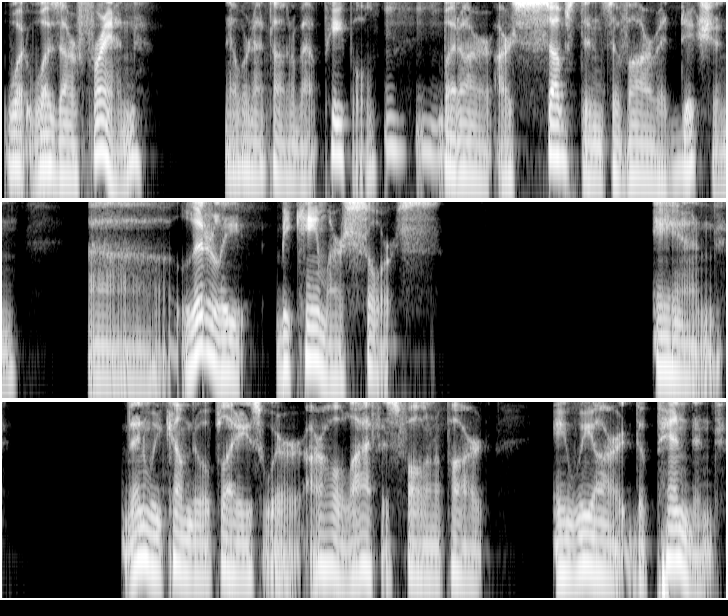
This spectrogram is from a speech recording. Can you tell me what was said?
what was our friend? Now we're not talking about people, Mm-hmm. but our our substance of our addiction uh, literally became our source. And then we come to a place where our whole life has fallen apart and we are dependent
